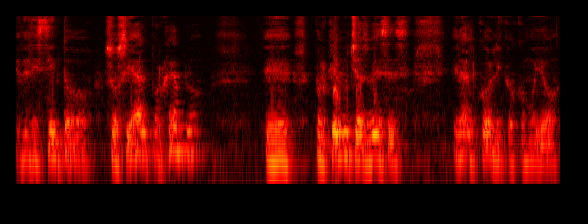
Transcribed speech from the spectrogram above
en el instinto social, por ejemplo, eh, porque muchas veces el alcohólico como yo,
